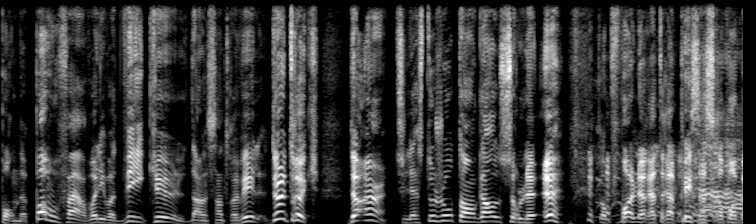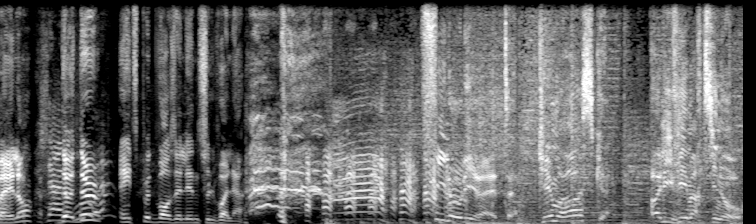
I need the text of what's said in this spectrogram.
pour ne pas vous faire voler votre véhicule dans le centre-ville, deux trucs. De un, tu laisses toujours ton gaz sur le E pour pouvoir le rattraper. Ça sera pas bien long. De deux, hein? un petit peu de vaseline sur le volant. Philo Lirette, Kim Rosk, Olivier Martineau.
